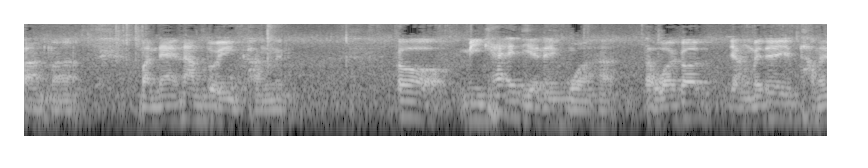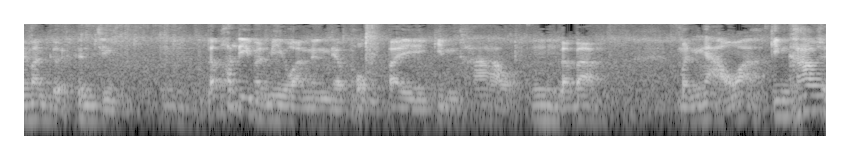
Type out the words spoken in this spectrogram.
ฟังมามาแนะนำตัวเองอีกครั้งหนึ่งก็มีแค่ไอเดียในหัวฮะแต่ว่าก็ยังไม่ได้ทำให้มันเกิดขึ้นจริง แล้วพอดีมันมีวันหนึ่งเนี่ยผมไปกินข้าวอืมแล้วแบบ เหมือนเหงาอะ กินข้าวเฉ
